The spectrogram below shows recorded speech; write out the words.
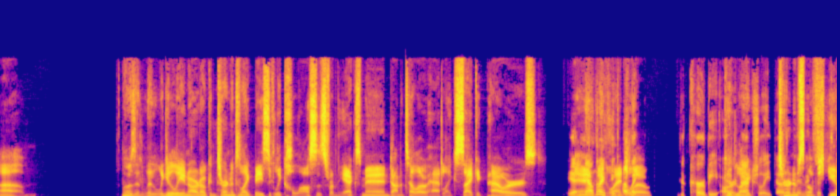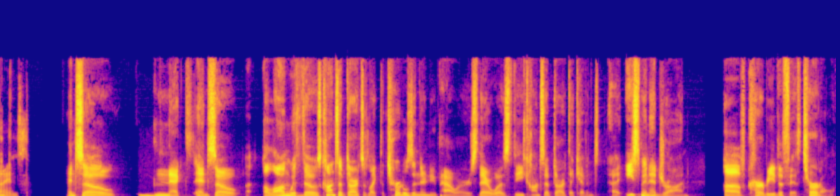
um what was it? Leonardo can turn into like basically Colossus from the X-Men. Donatello had like psychic powers. Yeah, and now that I think about like the Kirby could, like, actually does turn himself human. and so next and so uh, along with those concept arts of like the turtles and their new powers there was the concept art that kevin uh, eastman had drawn of kirby the fifth turtle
